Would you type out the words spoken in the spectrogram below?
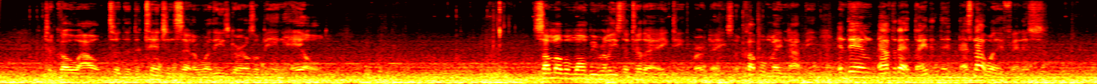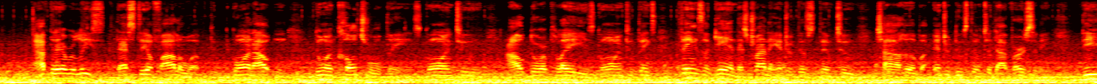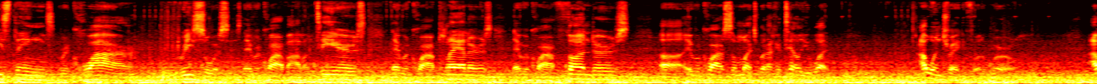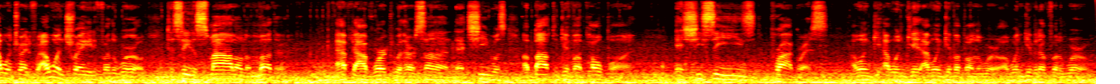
to go out to the detention center where these girls are being held some of them won't be released until their 18th birthdays. A couple may not be. And then after that, they, they that's not where they finish. After they're released, that's still follow-up. Going out and doing cultural things, going to outdoor plays, going to things, things again that's trying to introduce them to childhood, but introduce them to diversity. These things require resources. They require volunteers, they require planners, they require funders. Uh, it requires so much, but I can tell you what, I wouldn't trade it for the world. I wouldn't trade it for I wouldn't trade for the world to see the smile on the mother after I've worked with her son that she was about to give up hope on and she sees progress. I wouldn't get I wouldn't get I wouldn't give up on the world. I wouldn't give it up for the world.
